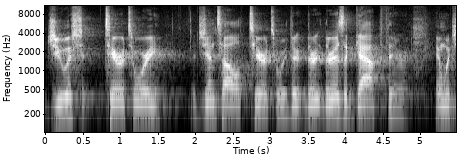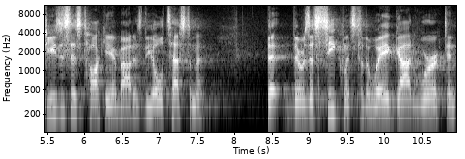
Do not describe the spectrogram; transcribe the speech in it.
Jewish territory, Gentile territory. There, there, there is a gap there. And what Jesus is talking about is the Old Testament. That there was a sequence to the way God worked. And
